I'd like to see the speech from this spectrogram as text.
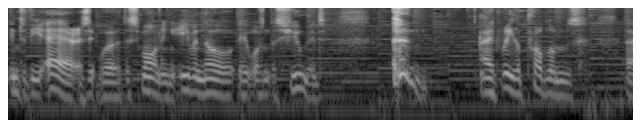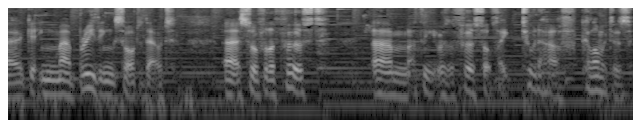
into the air, as it were, this morning, even though it wasn't as humid. I had real problems uh, getting my breathing sorted out. Uh, so for the first, um, I think it was the first sort of like two and a half kilometres,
